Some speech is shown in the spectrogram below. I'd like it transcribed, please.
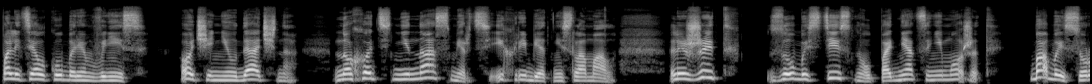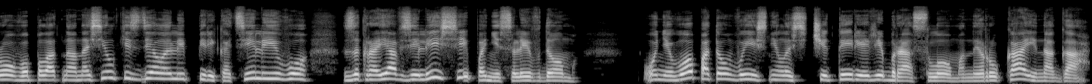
полетел кубарем вниз. Очень неудачно, но хоть не насмерть и хребет не сломал. Лежит, зубы стиснул, подняться не может. Бабы из сурового полотна носилки сделали, перекатили его, за края взялись и понесли в дом. У него потом выяснилось четыре ребра сломаны, рука и нога.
